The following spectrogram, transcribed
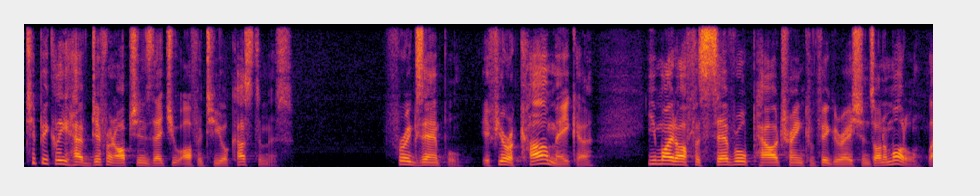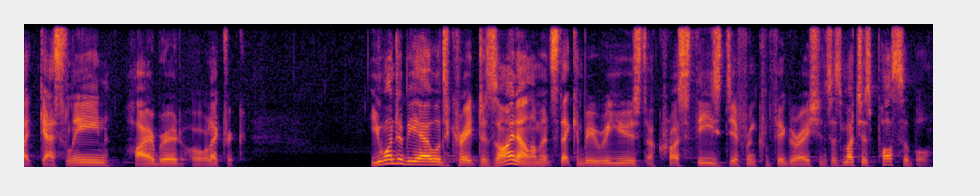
typically have different options that you offer to your customers. For example, if you're a car maker, you might offer several powertrain configurations on a model, like gasoline, hybrid, or electric. You want to be able to create design elements that can be reused across these different configurations as much as possible.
